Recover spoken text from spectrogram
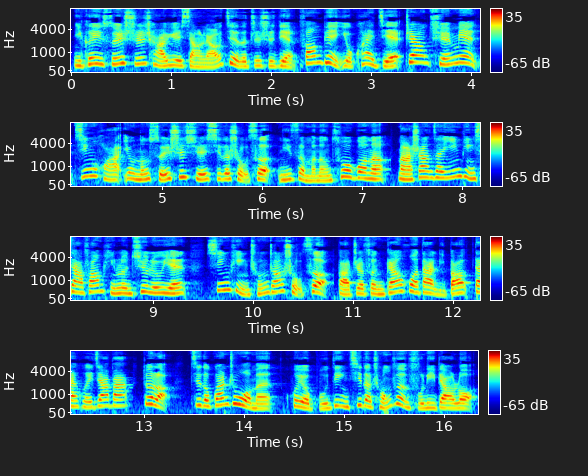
你可以随时查阅想了解的知识。点方便又快捷，这样全面精华又能随时学习的手册，你怎么能错过呢？马上在音频下方评论区留言“新品成长手册”，把这份干货大礼包带回家吧。对了，记得关注我们，会有不定期的宠粉福利掉落，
